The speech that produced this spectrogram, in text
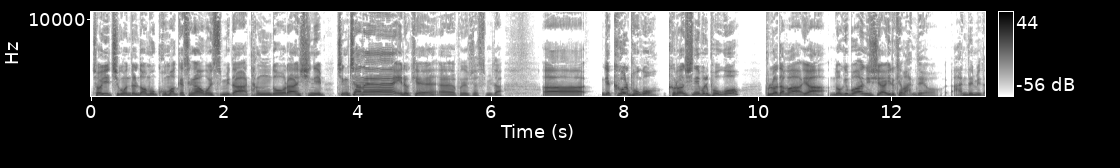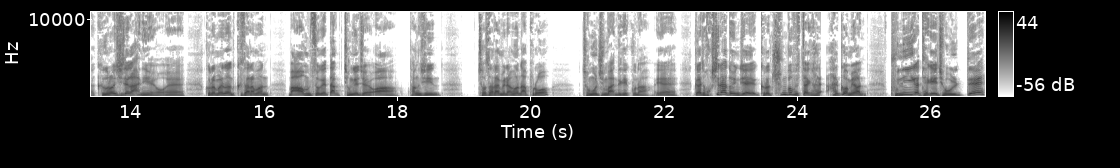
저희 직원들 너무 고맙게 생각하고 있습니다. 당돌한 신입 칭찬해 이렇게 에, 보내주셨습니다. 아 이제 그걸 보고 그런 신입을 보고 불러다가 야 너기 뭐 하는 짓이야 이렇게 하면 안 돼요. 안 됩니다. 그런 시대가 아니에요. 예. 그러면은 그 사람은 마음속에 딱 정해져요. 아 당신 저 사람이랑은 앞으로 정을 주면 안 되겠구나. 예. 그러니까 혹시라도 이제 그런 충고 비슷하게 할, 할 거면 분위기가 되게 좋을 때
